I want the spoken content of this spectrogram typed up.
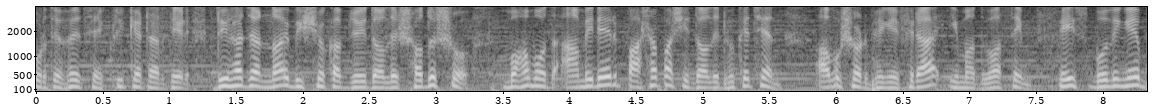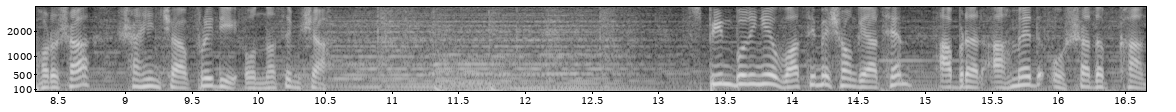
করতে হয়েছে ক্রিকেটারদের। দুই হাজার নয় বিশ্বকাপ জয়ী দলের সদস্য মোহাম্মদ আমিরের পাশাপাশি দলে ঢুকেছেন অবসর ভেঙে ফেরা ইমাদ ওয়াসিম। পেস বোলিংয়ে ভরসা শাহিন শাহ আফ্রিদি ও নাসিম শাহ। স্পিন বোলিংয়ে ওয়াসিমের সঙ্গে আছেন আবরার আহমেদ ও সাদাব খান।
